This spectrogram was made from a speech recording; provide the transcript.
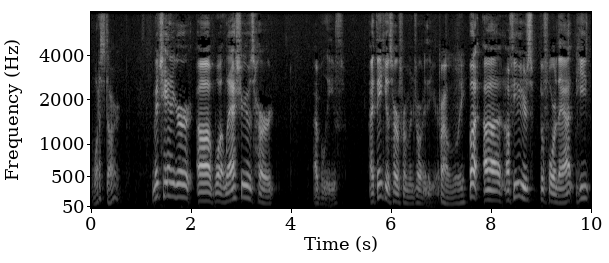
What a start. Mitch Haniger, uh, what last year he was hurt, I believe. I think he was hurt for a majority of the year. Probably. But uh, a few years before that, he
